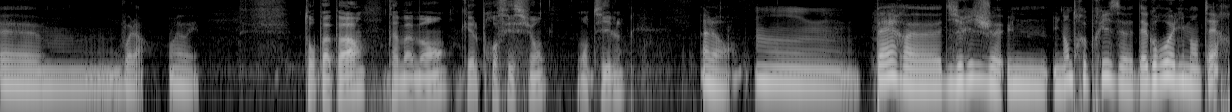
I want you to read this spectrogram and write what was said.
Euh, voilà, ouais, ouais. Ton papa, ta maman, quelle profession ont-ils? Alors, mon père euh, dirige une, une entreprise d'agroalimentaire.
